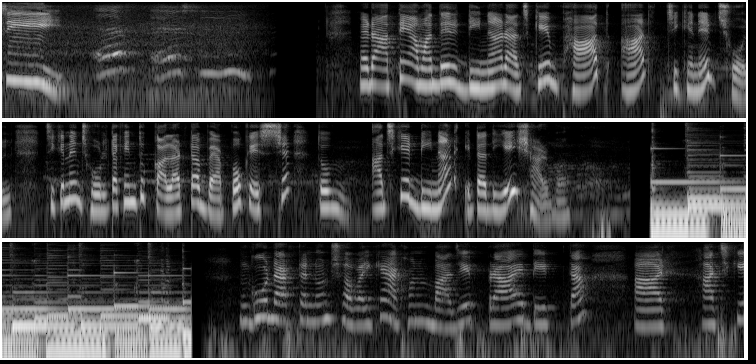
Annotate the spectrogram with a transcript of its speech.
C F A C রাতে আমাদের ডিনার আজকে ভাত আর চিকেনের ঝোল। চিকেনের ঝোলটা কিন্তু কালারটা ব্যাপক এসছে তো আজকে ডিনার এটা দিয়েই সারবো। গুড আফটারনুন সবাইকে এখন বাজে প্রায় দেড়টা আর আজকে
